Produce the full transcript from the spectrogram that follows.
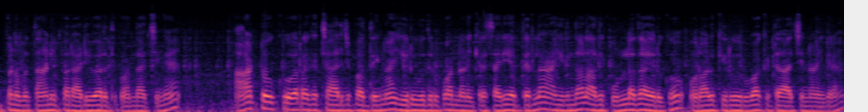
இப்போ நம்ம தானிப்பாறை அடிவாரத்துக்கு வந்தாச்சுங்க. ஆட்டோக்கு வர சார்ஜ் பார்த்தீங்கன்னா இருபது ரூபான்னு நினைக்கிறேன். சரியாக தெரில இருந்தாலும் அதுக்கு உள்ளே தான் இருக்கும். ஒரு ஆளுக்கு இருபது ரூபா கிட்ட ஆச்சுன்னு நினைக்கிறேன்.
